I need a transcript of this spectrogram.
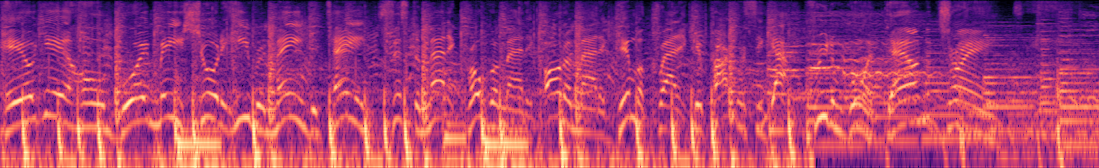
Hell yeah, homeboy, made sure that he remained detained. Systematic, programmatic, automatic, democratic. Hypocrisy got freedom going down the drain.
